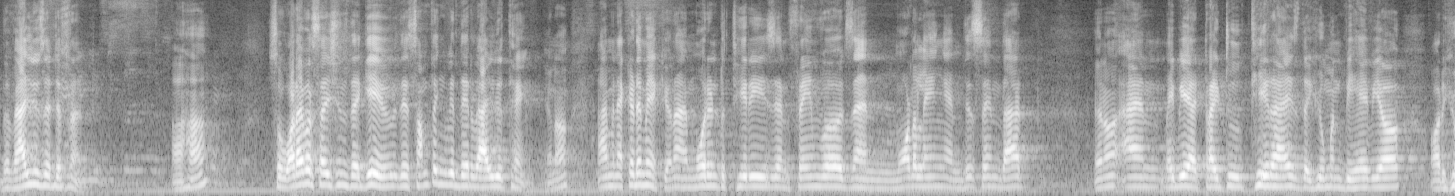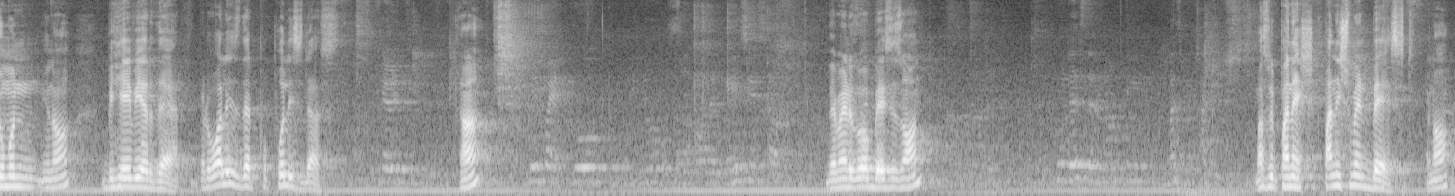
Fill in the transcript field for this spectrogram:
The values are different. Uh huh. So whatever suggestions they give, there's something with their value thing. You know, I'm an academic. You know, I'm more into theories and frameworks and modeling and this and that. You know, and maybe I try to theorize the human behavior or human, you know, behavior there. But what is that police does? Huh? they might go, you know, on the basis of They might go basis on must be punished. punishment based. You know,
